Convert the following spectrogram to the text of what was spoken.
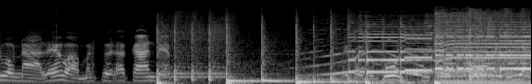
ล่วงหน้าแล้วอะมันเกิดอาการแบบไม่ค่อยสมบูรณ์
